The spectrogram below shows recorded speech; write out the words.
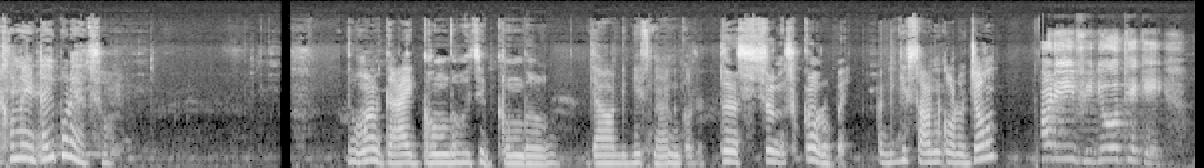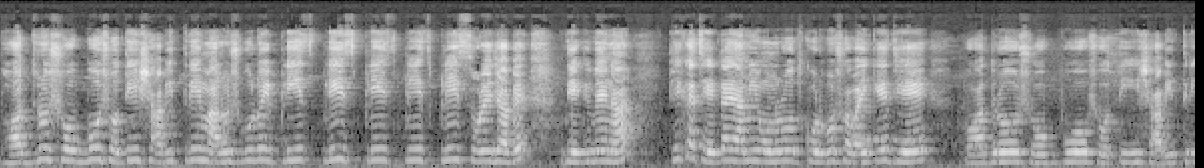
এখনও এটাই পরে আছো? তোমার গায়ে গন্ধ হয়েছে গন্ধ। যাও আগে কি স্নান করে। ড্রেস চেঞ্জ করো ভাই আগে কি স্নান করো? যাও। আর এই ভিডিও থেকে ভদ্র সভ্য সতী সাবিত্রী মানুষগুলোই please please please please please সরে যাবে দেখবে না। ঠিক আছে এটাই আমি অনুরোধ করব সবাইকে যে ভদ্র সভ্য সতী সাবিত্রী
